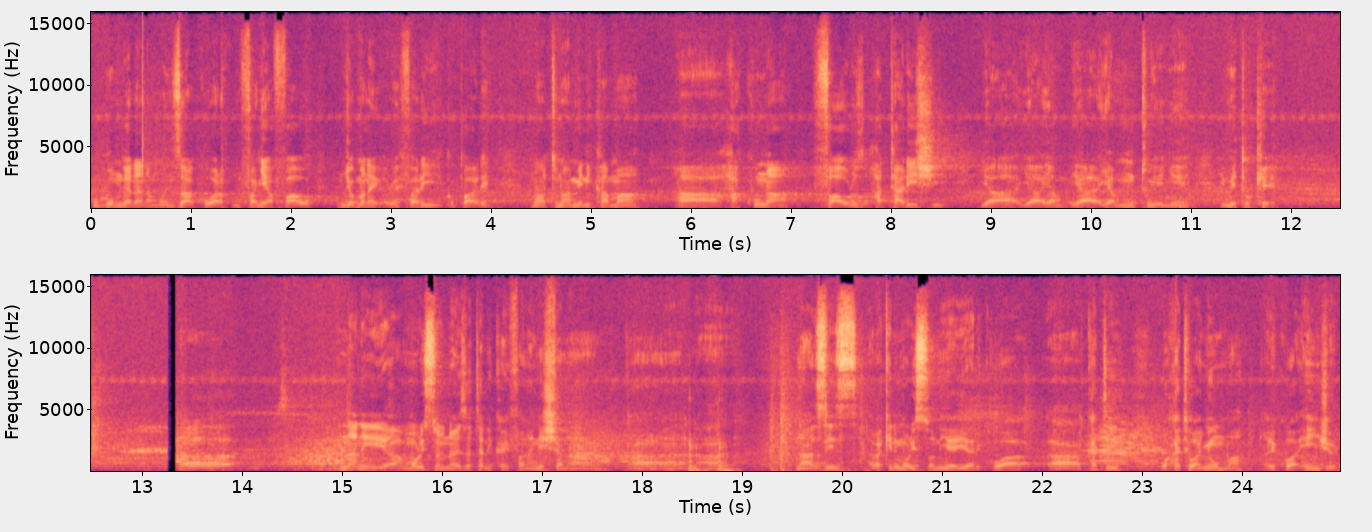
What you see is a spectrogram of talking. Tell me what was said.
kugongana na mwenzako wala kumfanyia foul. ndio maana referee iko pale, na tunaamini kama uh, hakuna fouls hatarishi ya, ya, ya, ya, ya mtu yenye imetokea. Uh, nani uh, Morrison naweza hata nikaifananisha na, uh, na na Aziz, lakini Morrison yeye alikuwa uh, kati wakati wa nyuma alikuwa injured,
